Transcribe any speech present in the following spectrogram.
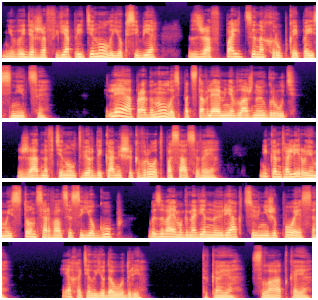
Не выдержав, я притянул ее к себе, сжав пальцы на хрупкой пояснице. Леа прогнулась, подставляя мне влажную грудь. Жадно втянул твердый камешек в рот, посасывая. Неконтролируемый стон сорвался с ее губ, вызывая мгновенную реакцию ниже пояса. Я хотел ее до одури. Такая сладкая.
